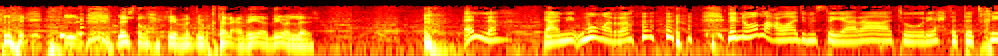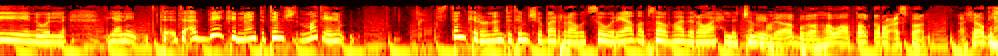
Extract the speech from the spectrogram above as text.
ليش تضحكين؟ ما أنت مقتنعة فيها دي ولا إيش؟ إلا. يعني مو مرة. لأنه والله عوادم السيارات وريحة التدخين وال يعني تأذيك إنه أنت تمشي ما يعني تستنكر إنه أنت تمشي برا وتسوي رياضة بسبب هذه الروائح اللي تشمها. إذا أبغى هواء طلق أروح عسفان عشان اطلع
